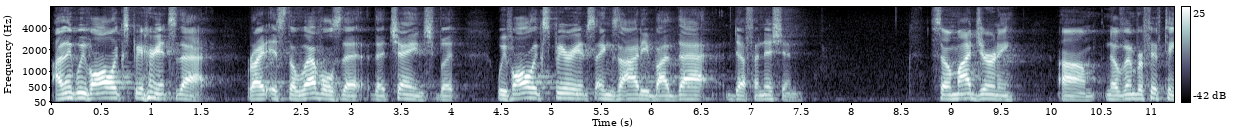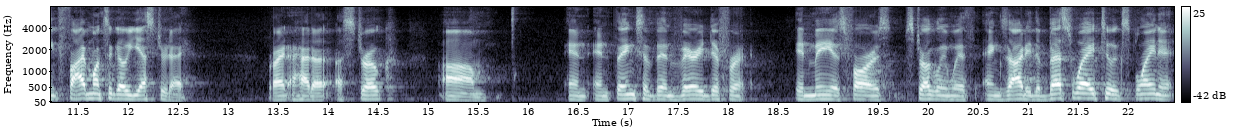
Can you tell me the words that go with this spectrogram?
I think we've all experienced that, right? It's the levels that, that change, but we've all experienced anxiety by that definition. So, my journey, um, November 15th, five months ago yesterday, right? I had a, a stroke, um, and, and things have been very different in me as far as struggling with anxiety. The best way to explain it,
